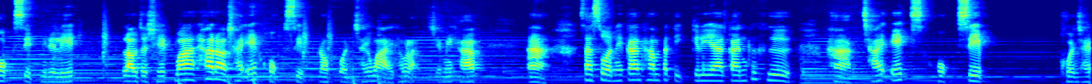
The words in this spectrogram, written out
60 มิลลิลิตร เราจะเช็คว่าถ้าเราใช้ x 60 เราควรใช้ y เท่าไหร่ใช่ไหมครับอะสัดส่วนในการทำปฏิกิริยากันก็คือ หากใช้ x 60 ควรใช้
